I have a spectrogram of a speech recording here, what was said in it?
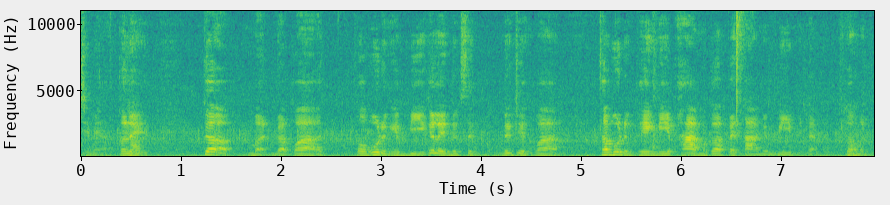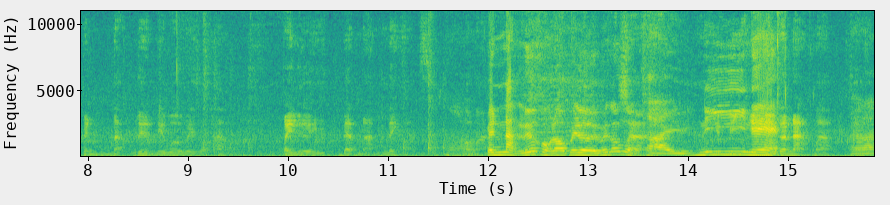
ใช่ไหมครับก็เลย ก็เหมือนแบบว่าพอพูดถึง MV ก็เลยนึกถึงนึกถึงว่า ถ้าพูดถึงเพลงนี้ภาพมันก็ไปตาม MV เหมือนกันนะก็เหมือนเป็นหนังเรื่อง Never Waste of Time ไปเลยแบบนั้นอะไรเงี้ยประมาณ เป็นหนังเรื่องของเราไปเลยไม่ต้องเหมือนใคร นี่ MV แน่ก็หนังมากอ่า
